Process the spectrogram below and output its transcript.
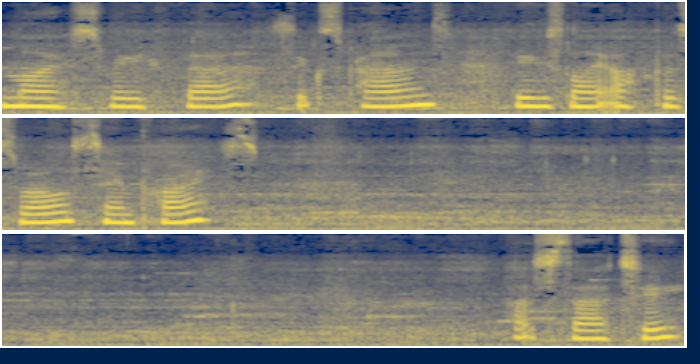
Nice wreath there, six pounds. These light up as well, same price. That's 30.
